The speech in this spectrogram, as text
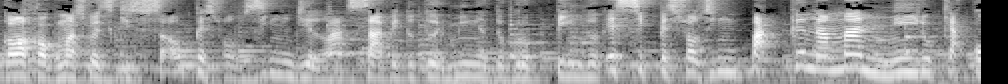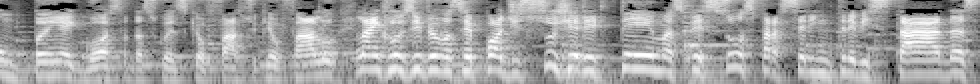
Coloco algumas coisas que só o pessoalzinho de lá sabe, do turminha, do grupinho. Esse pessoalzinho bacana, maneiro que acompanha e gosta das coisas que eu faço e que eu falo. Lá, inclusive, você pode sugerir temas, pessoas para serem entrevistadas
